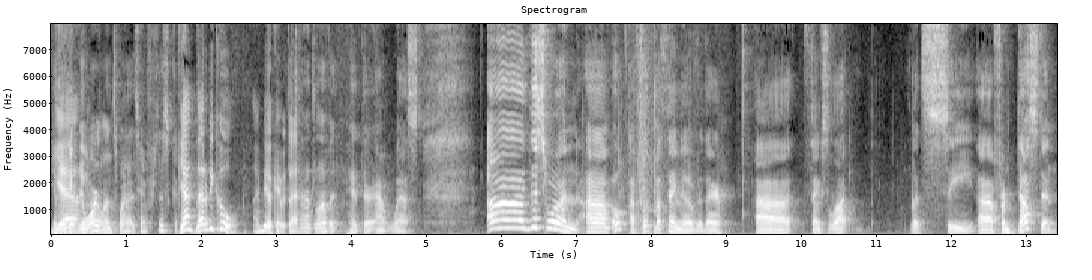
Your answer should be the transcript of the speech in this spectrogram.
if Yeah. we get New Orleans, why not San Francisco? Yeah, that'd be cool. I'd be okay with that. I'd love it. Hit there out west. Uh this one. Um, oh, I flipped my thing over there. Uh, thanks a lot. Let's see. Uh, from Dustin.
